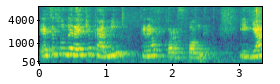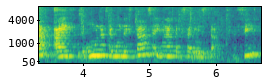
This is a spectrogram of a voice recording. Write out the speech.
Este es un derecho que a mí creo que corresponde. Y ya hay una segunda instancia y una tercera instancia, ¿sí?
